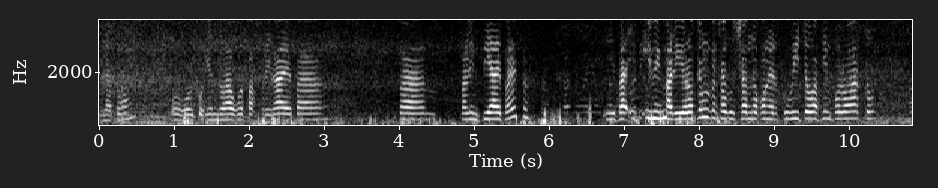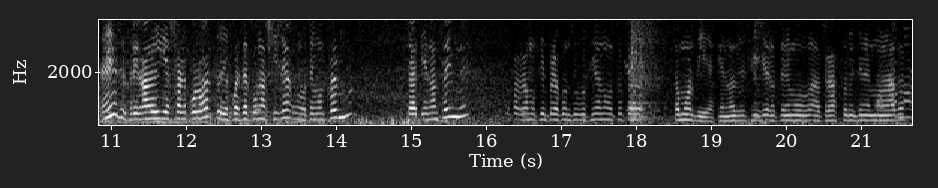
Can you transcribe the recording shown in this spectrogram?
el latón, o voy cogiendo agua para fregar, para, para, limpiar y para eso. Y, pa- y- y mi marido lo tengo que estar duchando con el cubito así por lo alto, ¿eh? refregando y sale por lo alto, y después de poner así ya, como lo tengo enfermo, ya tiene Alzheimer, pagamos siempre la contribución, nosotros ta- estamos al día, que no es decir que no tenemos atraso ni tenemos nada,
